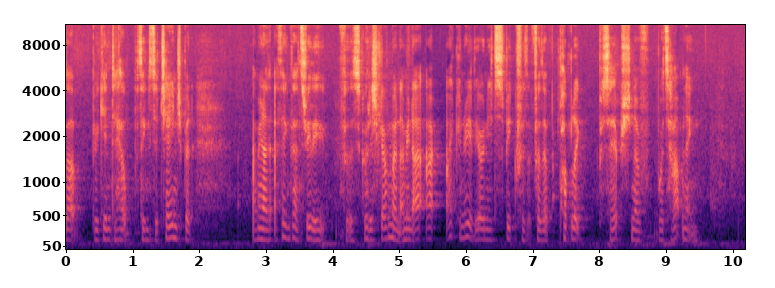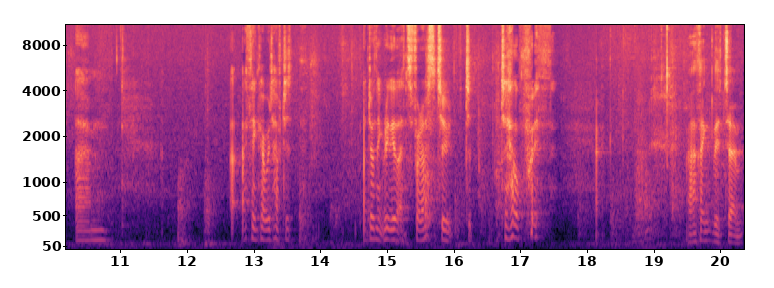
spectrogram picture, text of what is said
that begin to help things to change? But I mean, I, I think that's really for the Scottish Government. I mean, I, I, I can really only speak for the, for the public perception of what's happening. Um, I, I think I would have to, I don't think really that's for us to, to, to help with. I think that um,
